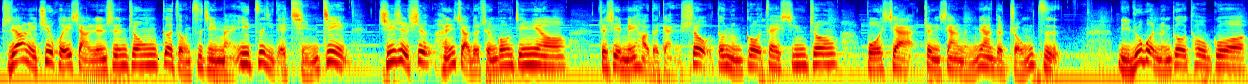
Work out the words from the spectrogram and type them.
只要你去回想人生中各种自己满意自己的情境，即使是很小的成功经验哦，这些美好的感受都能够在心中播下正向能量的种子。你如果能够透过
